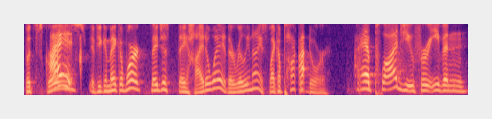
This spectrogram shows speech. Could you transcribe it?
but scrolls, if you can make them work, they just they hide away. They're really nice, like a pocket door. I applaud you for even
